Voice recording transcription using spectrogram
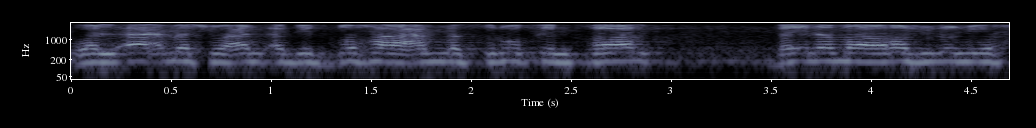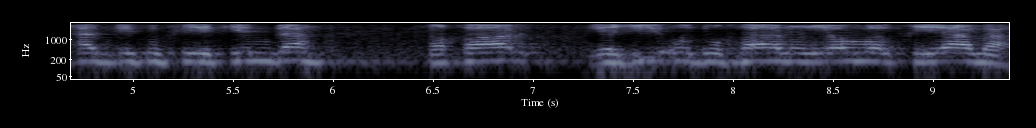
والأعمش عن أبي الضحى عن مسروق قال بينما رجل يحدث في كندة فقال يجيء دخان يوم القيامة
